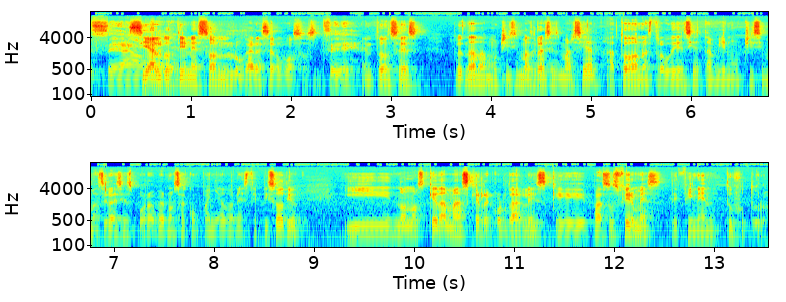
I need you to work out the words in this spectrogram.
sea, si algo tiene son lugares hermosos. Sí. Entonces, pues nada, muchísimas gracias Marcial, a toda nuestra audiencia también muchísimas gracias por habernos acompañado en este episodio. Y no nos queda más que recordarles que pasos firmes definen tu futuro.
